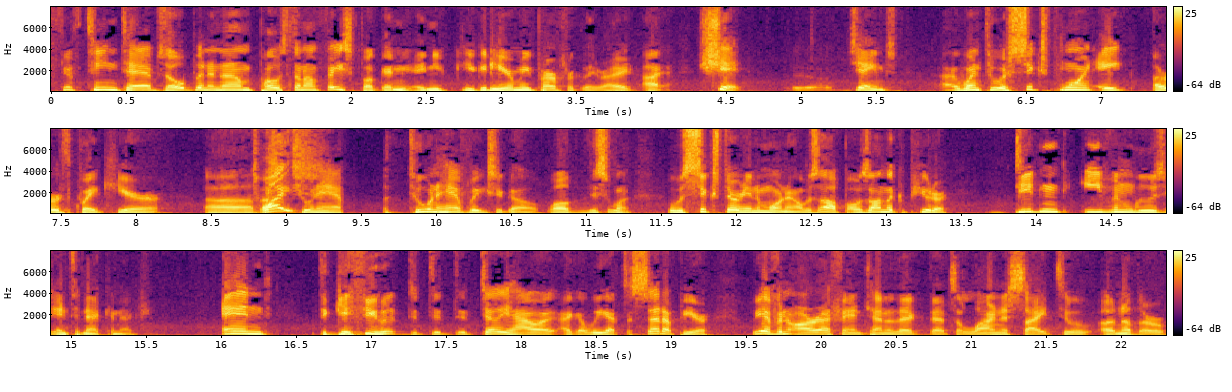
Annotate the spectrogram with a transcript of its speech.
15 tabs open and I'm posting on Facebook, and, and you, you can hear me perfectly, right? I, shit, James, I went through a 6.8 earthquake here uh, about Twice. two and a half two and a half weeks ago. Well, this one it was 6:30 in the morning. I was up. I was on the computer. Didn't even lose internet connection. And to give you to, to, to tell you how I, I got, we got the setup here, we have an RF antenna that, that's a line of sight to another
